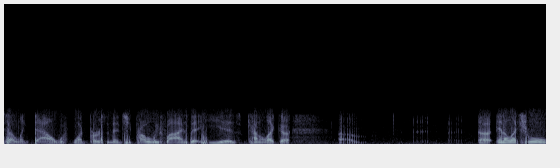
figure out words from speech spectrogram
settling down with one person, and she probably finds that he is kind of like a uh, uh, intellectual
